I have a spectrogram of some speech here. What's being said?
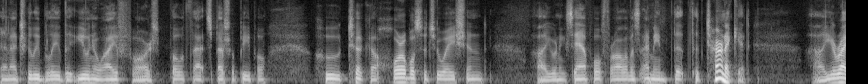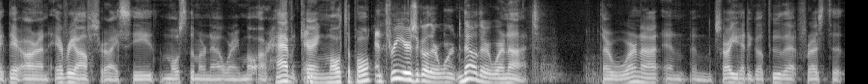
And I truly believe that you and your wife are both that special people who took a horrible situation. Uh, you're an example for all of us. I mean, the, the tourniquet, uh, you're right, there are on every officer I see. Most of them are now wearing, mul- or have carrying multiple. And three years ago, there weren't. No, there were not. There were not, and, and I'm sorry you had to go through that for us to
